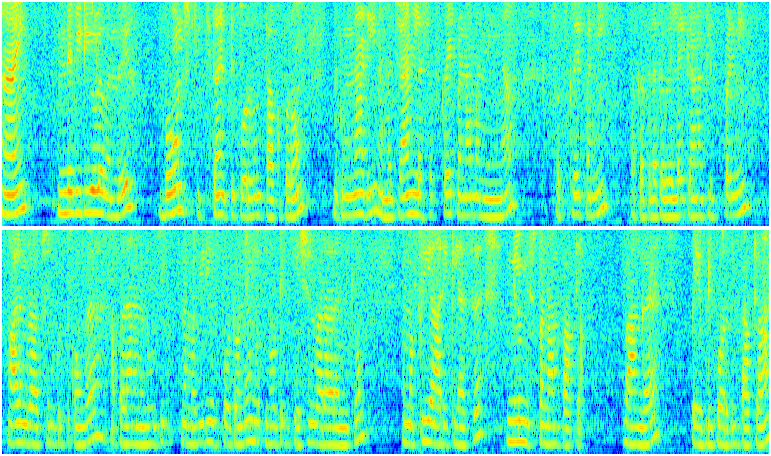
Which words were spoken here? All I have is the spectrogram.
ஹாய் இந்த வீடியோவில் வந்து போன் ஸ்டிச் தான் எப்படி போகிறதுன்னு பார்க்க போகிறோம் இதுக்கு முன்னாடி நம்ம சேனலை சப்ஸ்கிரைப் பண்ணாமல் இருந்தீங்கன்னா சப்ஸ்கிரைப் பண்ணி பக்கத்தில் இருக்க வெள்ளைக்கான கிளிக் பண்ணி ஆளுங்கிற ஆப்ஷன் கொடுத்துக்கோங்க. அப்போ தான் நம்ம நோட்டி நம்ம வீடியோஸ் போட்டோன்னே உங்களுக்கு நோட்டிஃபிகேஷன் வர ஆரம்பிக்கும். நம்ம ஃப்ரீ ஆரி கிளாஸை நீங்களும் மிஸ் பண்ணாமல் பார்க்கலாம். வாங்க இப்போ எப்படி போகிறதுன்னு பார்க்கலாம்.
